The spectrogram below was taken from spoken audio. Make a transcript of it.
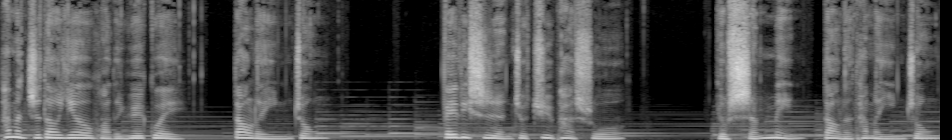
他们知道耶和华的约柜到了营中，非利士人就惧怕，说：“有神明到了他们营中。”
